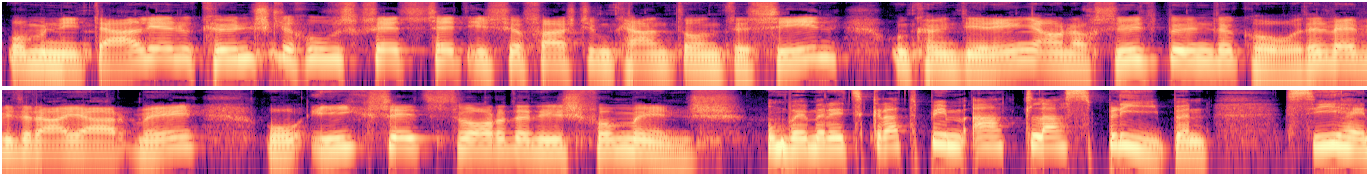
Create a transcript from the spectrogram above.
wo man in Italien künstlich ausgesetzt hat, ist ja fast im Kanton Tessin und können die Ringe auch nach Südbünden kommen. Dann wäre wieder ein Jahr mehr, wo eingesetzt worden ist vom Mensch. Und wenn wir jetzt gerade beim Atlas bleiben, Sie haben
